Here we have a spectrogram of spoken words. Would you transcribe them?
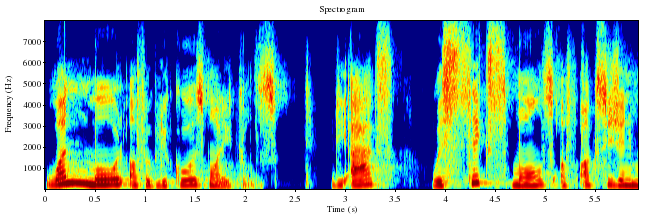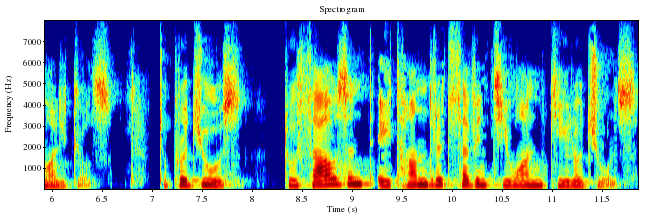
one mole of glucose molecules reacts with 6 moles of oxygen molecules to produce 2871 kilojoules.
